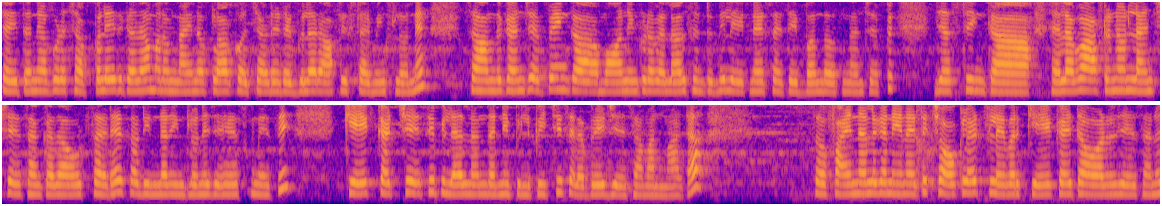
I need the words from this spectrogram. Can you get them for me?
చైతన్య కూడా చెప్పలేదు కదా మనం నైన్ ఓ క్లాక్ వచ్చాడు రెగ్యులర్ ఆఫీస్ టైమింగ్స్లోనే. సో అందుకని చెప్పి ఇంకా మార్నింగ్ కూడా వెళ్ళాల్సి ఉంటుంది. లేట్ నైట్స్ అయితే ఇబ్బంది అవుతుందని చెప్పి జస్ట్ ఇంకా ఎలాగో ఆఫ్టర్నూన్ లంచ్ చేసాం కదా అవుట్ సైడే. సో డిన్నర్ ఇంట్లోనే చేసేసుకునేసి కేక్ కట్ చేసి పిల్లలందరినీ పిలిపించి సెలబ్రేట్ చేసామన్నమాట సో ఫైనల్గా నేనైతే చాక్లెట్ ఫ్లేవర్ కేక్ అయితే ఆర్డర్ చేశాను.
